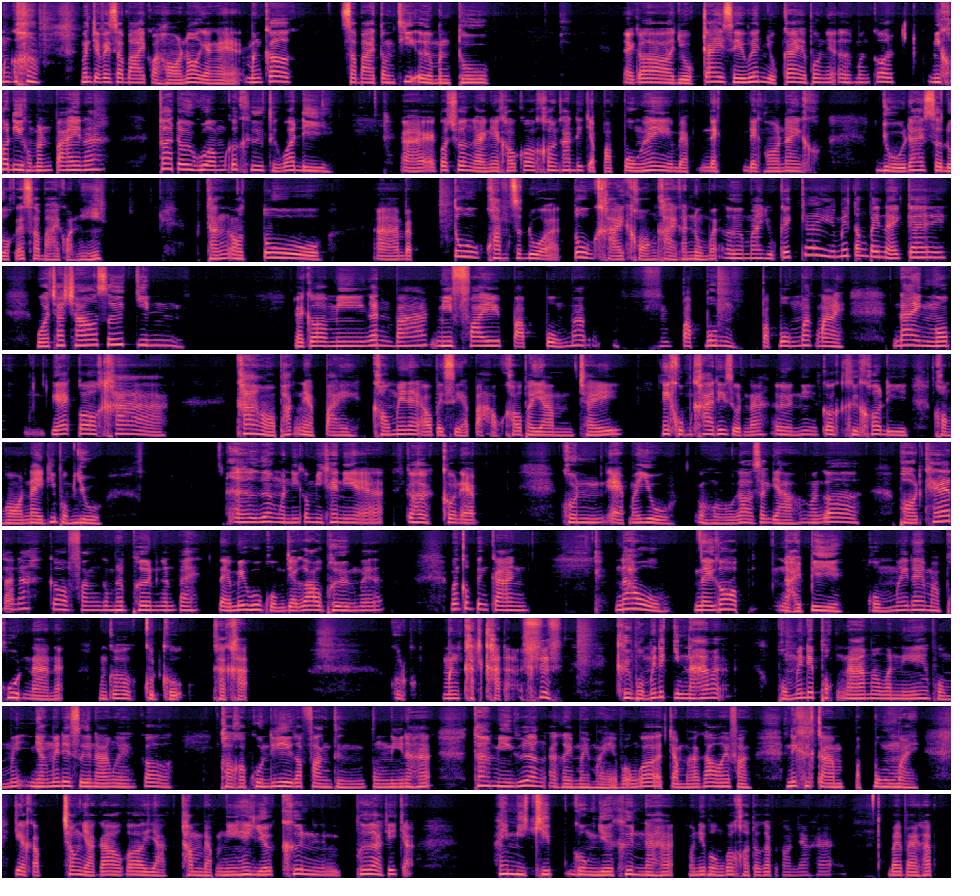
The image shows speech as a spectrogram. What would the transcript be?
มันก็มันจะไปสบายกว่าหอนอกยังไง มันก็สบายตรงที่เออมันถูกแต่ก็อยู่ใกล้เซเว่นอยู่ใกล้พวกเนี้ยเออมันก็มีข้อดีของมันไปนะ ถ้าโดยรวมก็คือถือว่าดี อ่า แล้วก็ช่วงไงเนี่ยเขาก็ค่อนข้างที่จะปรับปรุงให้แบบเด็ก เด็กหอในอยู่ได้สะดวกและสบายกว่านี้ ทั้งเอาตู้ อ่า แบบตู้ความสะดวกอะ ตู้ขายของขายขนมอะ เออ มาอยู่ใกล้ ๆ ไม่ต้องไปไหนไกล หัวเช้า ๆ ซื้อกิน แล้วก็มีเงินบาส มีไฟปรับปรุงมาก ปรับปรุง ปรับปรุงมากมาย ได้งบ และก็ค่า ค่าหอพักเนี่ยไปเขาไม่ได้เอาไปเสียเปล่าเขาพยายามใช้ให้คุ้มค่าที่สุดนะ เออ นี่ก็คือข้อดีของหอในที่ผมอยู่ เออ เรื่องวันนี้ก็มีแค่นี้ฮะก็คนแอบ คนแอบมาอยู่ โอ้โหก็สักยาว มันก็พอดแคสต์อะนะ ก็ฟังกันเพลินกันไป แต่ไม่รู้ผมจะเล่าเพลิงไหมนะมันก็เป็นการเล่าในรอบหลายปี ผมไม่ได้มาพูดนานนะมันก็ขุดขุขะขะ มันขัดขัดๆอะคือผมไม่ได้กินน้ำอะ ผมไม่ได้พกน้ำมาวันนี้ ผมไม่ยังไม่ได้ซื้อน้ำเลย ก็ขอขอบคุณที่รับฟังถึงตรงนี้นะฮะ ถ้ามีเรื่องอะไรใหม่ ๆ ผมก็จะมาเล่าให้ฟัง นี่คือการปรับปรุงใหม่ เกี่ยวกับช่องอยากเล่าก็อยากทำแบบนี้ให้เยอะขึ้นเพื่อที่จะให้มีคลิปลงเยอะขึ้นนะฮะ วันนี้ผมก็ขอตัวกลับไปก่อนนะฮะบายบายครับ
